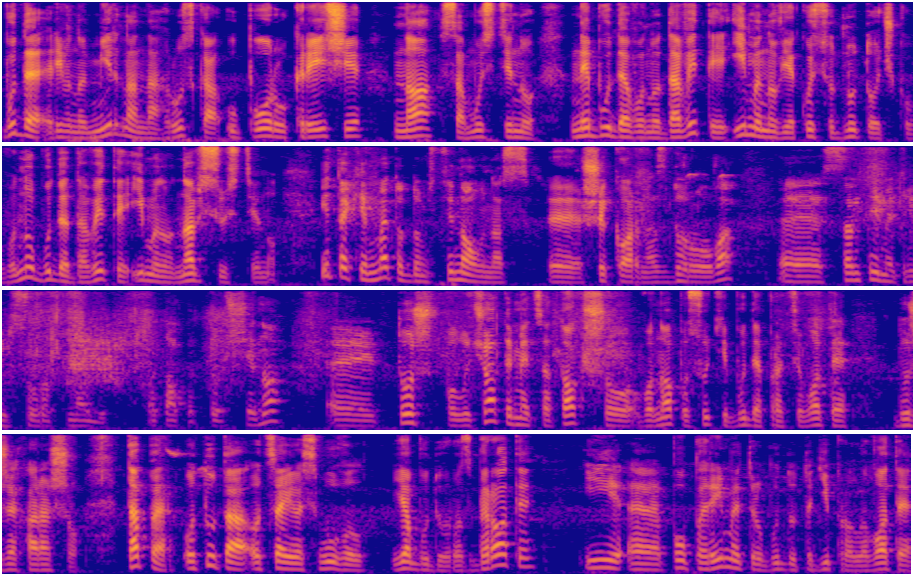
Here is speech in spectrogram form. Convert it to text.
буде рівномірна нагрузка упору криші на саму стіну. Не буде воно давити іменно в якусь одну точку. Воно буде давити іменно на всю стіну. І таким методом стіна у нас е, шикарна, здорова, е, сантиметрів 40 в неї отак от товщина. Е, Тож получатиметься так, що воно по суті буде працювати дуже хорошо. Тепер, отут оцей ось вугол я буду розбирати. І е, по периметру буду тоді проливати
